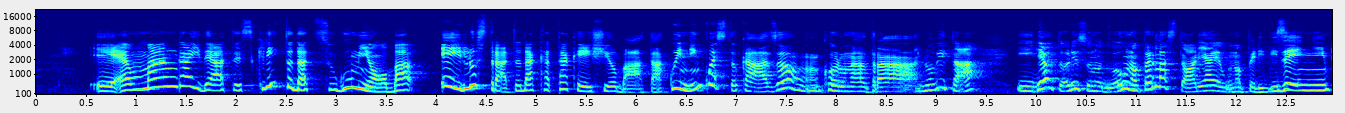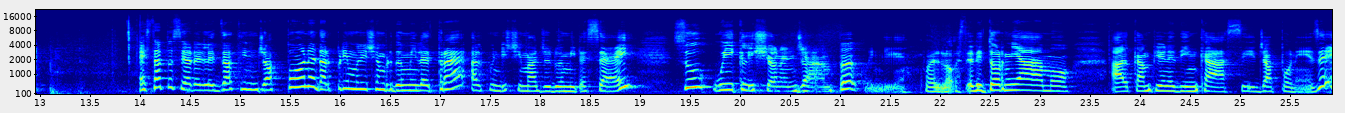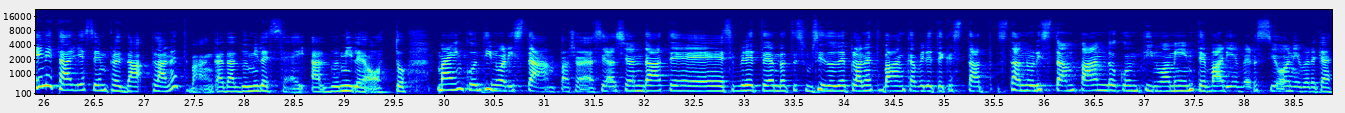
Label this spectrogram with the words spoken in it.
È un manga ideato e scritto da Tsugumi Oba e illustrato da Takeshi Obata. Quindi in questo caso, ancora un'altra novità, gli autori sono due, uno per la storia e uno per i disegni. È stato serializzato in Giappone dal 1 dicembre 2003 al 15 maggio 2006 su Weekly Shonen Jump, quindi quello, ritorniamo al campione di incassi giapponese, e in Italia sempre da Planet Manga dal 2006 al 2008, ma in continua ristampa, cioè se, andate, se vedete, andate sul sito del Planet Manga vedete che sta- stanno ristampando continuamente varie versioni perché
